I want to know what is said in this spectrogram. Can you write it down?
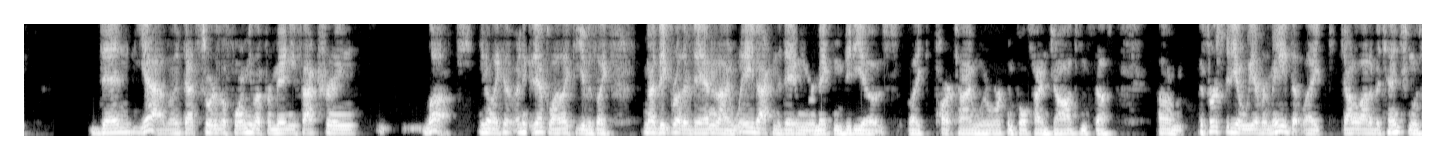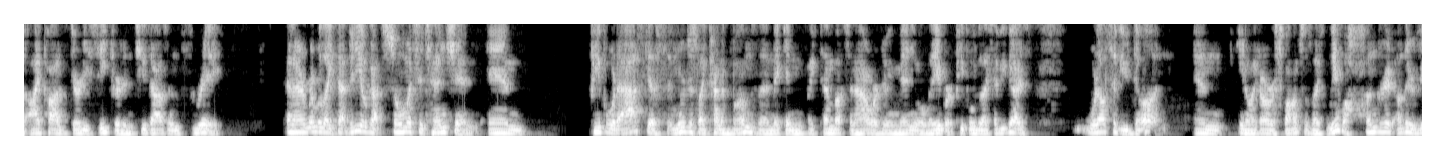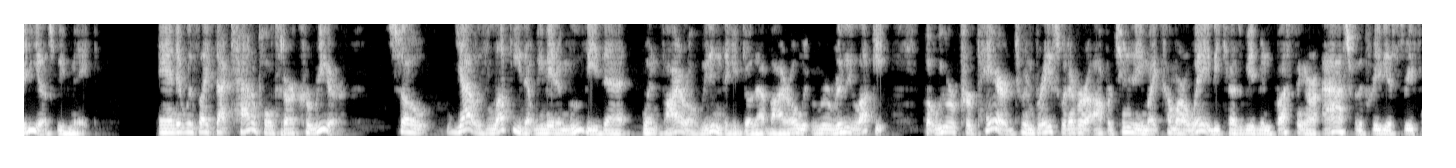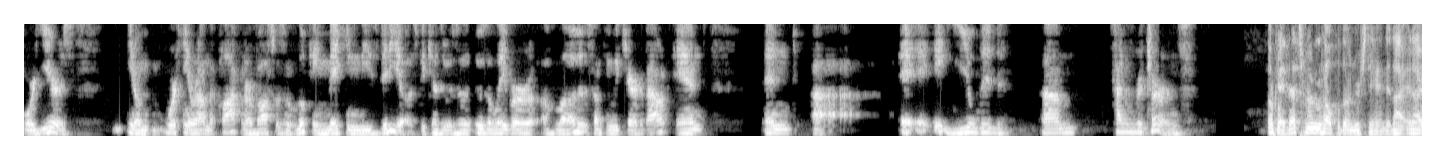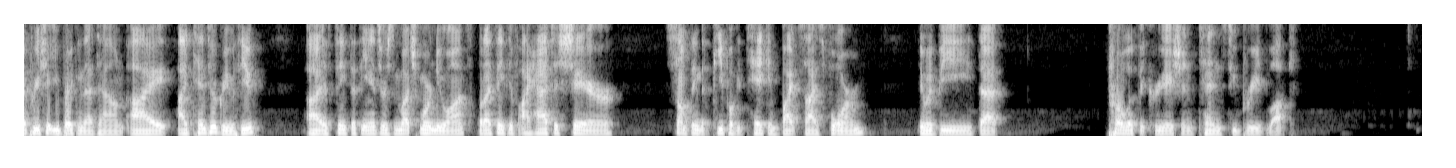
then yeah, like that's sort of a formula for manufacturing luck. You know, like an example I like to give is like my big brother Van and I, way back in the day when we were making videos like part time, we were working full time jobs and stuff. Um, the first video we ever made that like got a lot of attention was iPod's Dirty Secret in 2003. And I remember like that video got so much attention and people would ask us, and we are just like kind of bums then, making like 10 bucks an hour doing manual labor. People would be like, Have you guys what else have you done? And, you know, like our response was like, we have a hundred other videos we've made. And it was like that catapulted our career. So yeah, it was lucky that we made a movie that went viral. We didn't think it'd go that viral. We, we were really lucky, but we were prepared to embrace whatever opportunity might come our way because we had been busting our ass for the previous three, four years you know working around the clock when our boss wasn't looking making these videos because it was a it was a labor of love. It was something we cared about. And and uh, it, it, yielded um, kind of returns. Okay that's really helpful to understand. And i and i appreciate you breaking that down. I i tend to agree with you. I think that the answer is much more nuanced but i think if i had to share something that people could take in bite-sized form it would be that prolific creation tends to breed luck.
